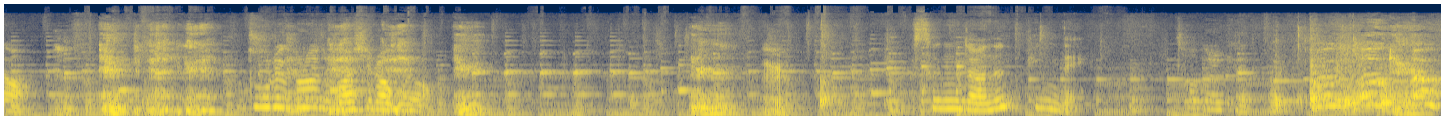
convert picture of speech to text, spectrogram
못 씁니다 둘이 그러지 마시라고요. 승자는 핑대 턱을 겠다 아유 아유 아유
